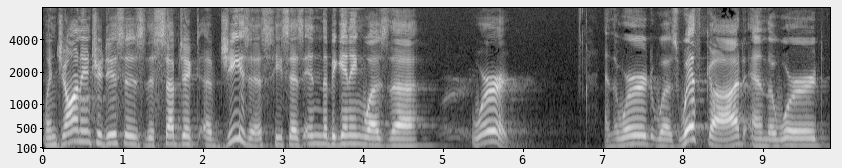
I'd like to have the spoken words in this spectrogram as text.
when John introduces the subject of Jesus, he says, In the beginning was the Word. Word. And the Word was with God, and the Word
